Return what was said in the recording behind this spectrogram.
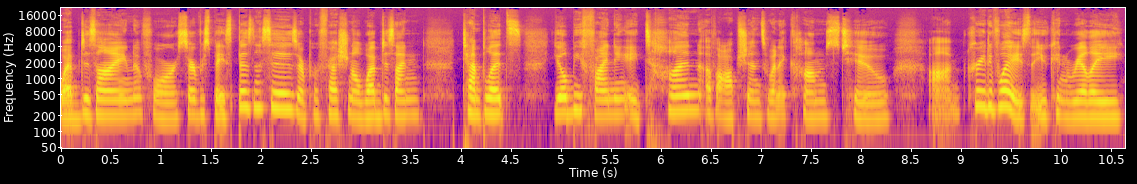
web design for service based businesses or professional web design templates, you'll be finding a ton of options when it comes to um, creative ways that you can really,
